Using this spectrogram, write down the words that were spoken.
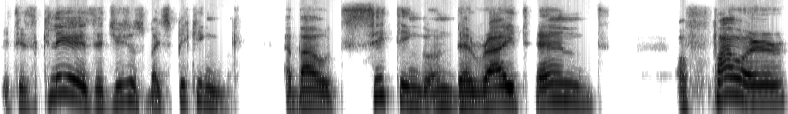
it is clear that Jesus, by speaking about sitting on the right hand of power,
